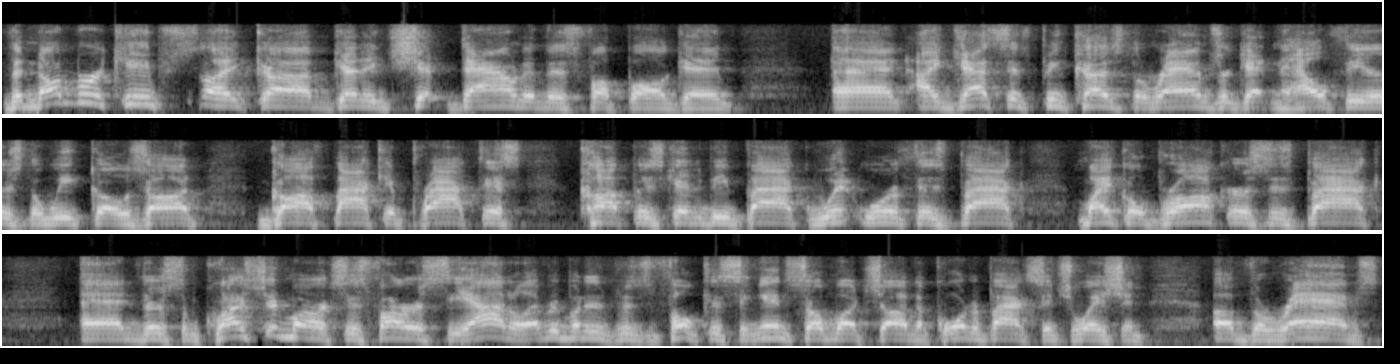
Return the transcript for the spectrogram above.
The number keeps like uh, getting chipped down in this football game. And I guess it's because the Rams are getting healthier as the week goes on. Goff back in practice. Kupp is going to be back. Whitworth is back. Michael Brockers is back. And there's some question marks as far as Seattle. Everybody's been focusing in so much on the quarterback situation of the Rams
